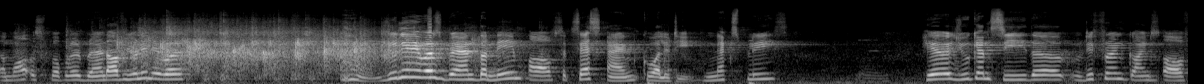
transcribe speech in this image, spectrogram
a most popular brand of Unilever. Unilever's brand, the name of success and quality. Next, please. Here you can see the different kinds of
